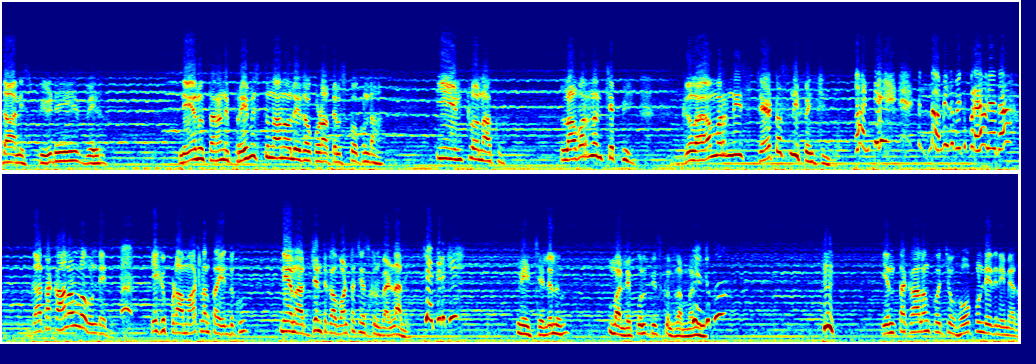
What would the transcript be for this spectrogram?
దాని స్పీడే వేరు. నేను తనని ప్రేమిస్తున్నానో లేదో కూడా తెలుసుకోకుండా ఈ ఇంట్లో నాకు లవర్నని చెప్పి గ్లామర్ని స్టేటస్ని పెంచింది. అంటే నా మీద మీకు ప్రేమ లేదా? గత కాలంలో ఉండేది. ఇక ఇప్పుడు ఆ మాటలంతా ఎందుకు? నేను అర్జెంటుగా వంట చేసుకుని వెళ్ళాలి. ఎక్కడికి? నీ చెల్లెలు మల్లెపూలు తీసుకుని రమ్మని. ఎందుకు? ఇంతకాలం కొంచెం హోప్ ఉండేది నీ మీద.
